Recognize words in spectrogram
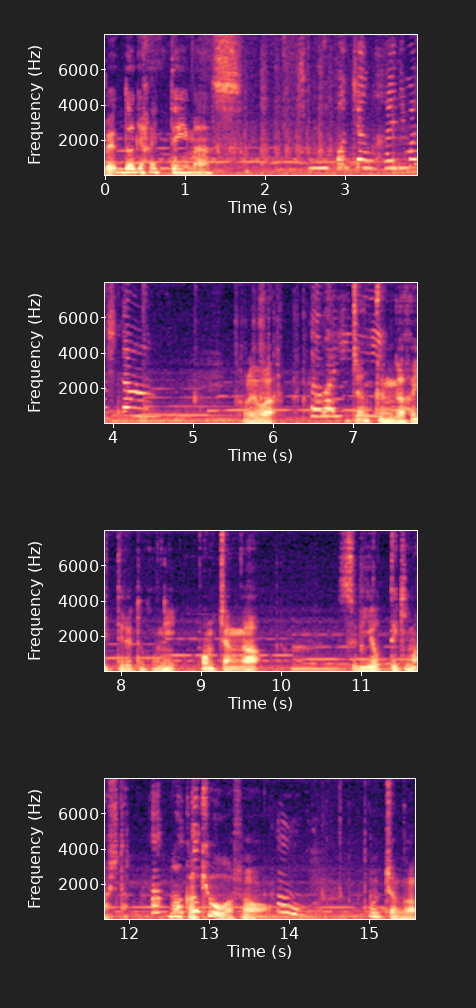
ベッドに入っています。一緒にポンちゃんが入りました。これはジャン君が入ってるとこにポンちゃんがすり寄ってきました。あなんか今日はさうん。ポンちゃんが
